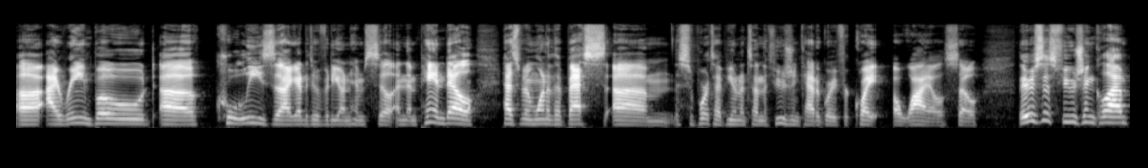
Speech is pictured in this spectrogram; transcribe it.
Uh, I rainbowed uh, Cooliza. I got to do a video on him still. And then Pandel has been one of the best um, support type units on the fusion category for quite a while. So there's this fusion collab.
